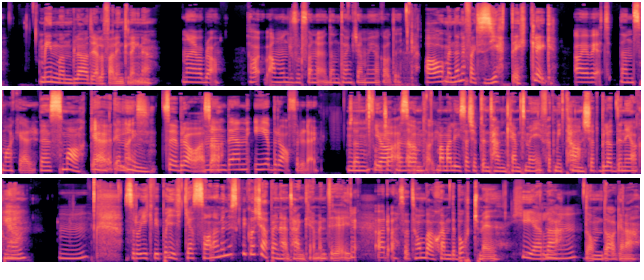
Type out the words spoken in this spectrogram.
min mun blöder i alla fall inte längre. Nej, vad bra. Har, använder du fortfarande den tandkrämen jag gav dig? Ja, men den är faktiskt jätteäcklig. Ja, jag vet. Den smakar. Den smakar Inte nice. inte bra alltså. Men den är bra för det där. Så Mm, ja, alltså, mamma Lisa köpte en tandkräm till mig för att mitt Ja. tandkött blödde när jag kom Ja. hem. Mm. Så då gick vi på Ica och sa "Nej, men nu ska vi gå och köpa den här tandkrämen till dig. Ja. Så att hon bara skämde bort mig hela Mm. de dagarna.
